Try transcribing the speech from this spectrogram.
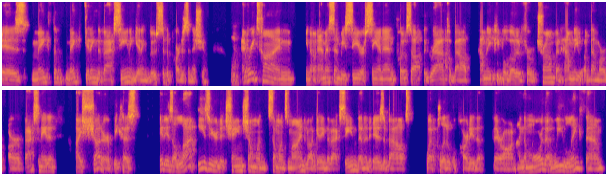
is make the make getting the vaccine and getting boosted a partisan issue. Yeah. Every time you know MSNBC or CNN puts up the graph about how many people voted for Trump and how many of them are, are vaccinated, I shudder because it is a lot easier to change someone someone's mind about getting the vaccine than it is about what political party that they're on. And the more that we link them,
